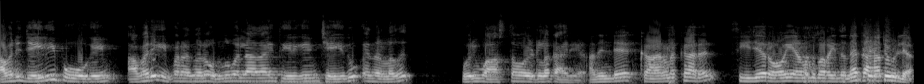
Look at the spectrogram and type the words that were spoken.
അവർ ജയിലിൽ പോവുകയും അവർ ഈ പറയുന്ന പോലെ ഒന്നുമല്ലാതായി തീരുകയും ചെയ്തു എന്നുള്ളത് ഒരു വാസ്തവമായിട്ടുള്ള കാര്യമാണ്. അതിന്റെ കാരണക്കാരൻ സി ജെ റോയ് ആണെന്ന് പറയുന്നത് അതിന്റെ തെറ്റുമില്ല.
